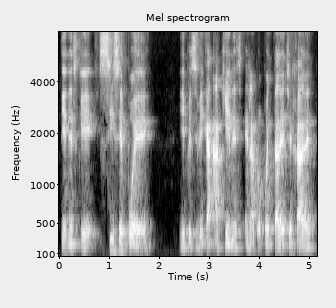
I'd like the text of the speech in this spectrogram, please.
tienes que sí se puede, y especifica a quienes en la propuesta de Chejade,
